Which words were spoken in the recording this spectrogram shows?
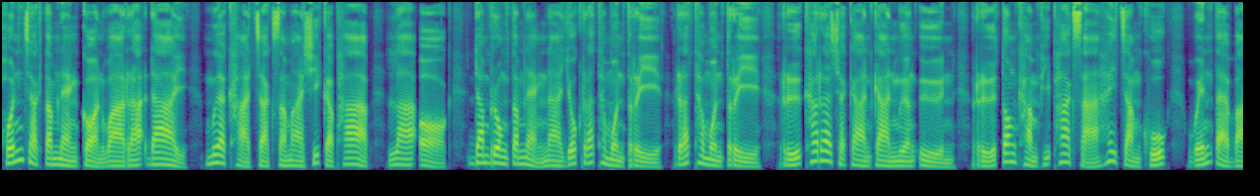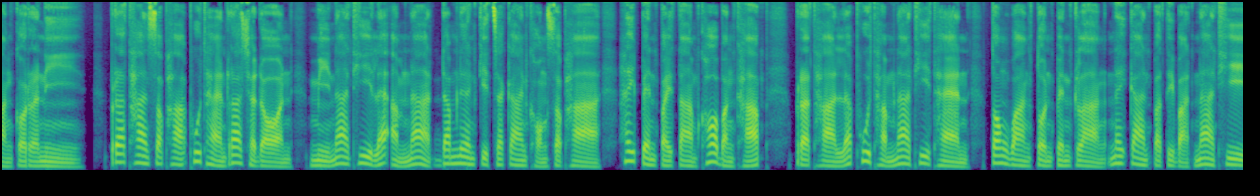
พ้นจากตำแหน่งก่อนวาระได้ เมื่อขาดจากสมาชิกภาพ ลาออกดำรงตำแหน่งนายกรัฐมนตรี รัฐมนตรี หรือข้าราชการการเมืองอื่น หรือต้องคำพิพากษาให้จำคุก เว้นแต่บางกรณี ประธานสภาผู้แทนราษฎร มีหน้าที่และอำนาจดำเนินกิจการของสภาให้เป็นไปตามข้อบังคับ ประธานและผู้ทำหน้าที่แทนต้องวางตนเป็นกลางในการปฏิบัติหน้าที่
